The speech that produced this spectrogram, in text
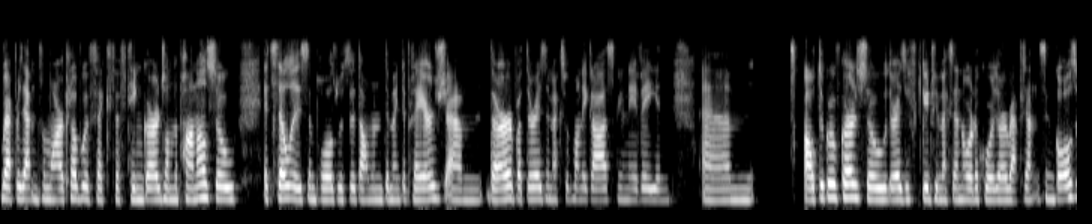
representing from our club with like 15 girls on the panel. So it still is St Paul's with the dominant amount of players um there but there is a mix with Moneyglass, Glenaven and um Altagrove girls. So there is a good few mix in order are representing St Gall's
